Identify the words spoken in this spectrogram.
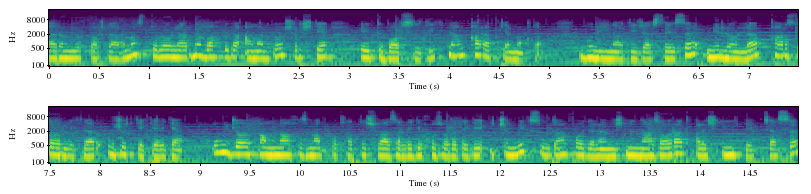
ayrim yurtdoshlarimiz to'lovlarni vaqtida amalga oshirishga e'tiborsizlik bilan qarab kelmoqda. Buning natijasida esa millionlab qarzdorliklar vujudga kelgan. Uy joy kommunal xizmat ko'rsatish vazirligi huzuridagi ichimlik suvidan foydalanishni nazorat qilish inspeksiyasi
